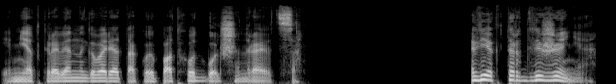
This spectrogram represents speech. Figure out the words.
И мне, откровенно говоря, такой подход больше нравится. Вектор движения.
